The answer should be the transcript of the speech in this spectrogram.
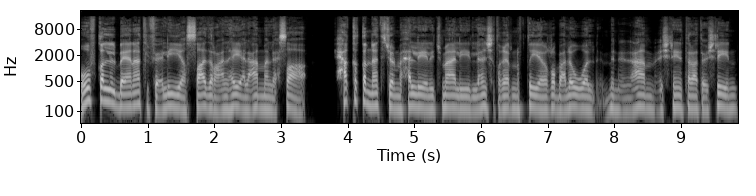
ووفقا للبيانات الفعلية الصادرة عن الهيئة العامة للإحصاء حقق الناتج المحلي الإجمالي للأنشطة غير النفطية للربع الأول من العام 2023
